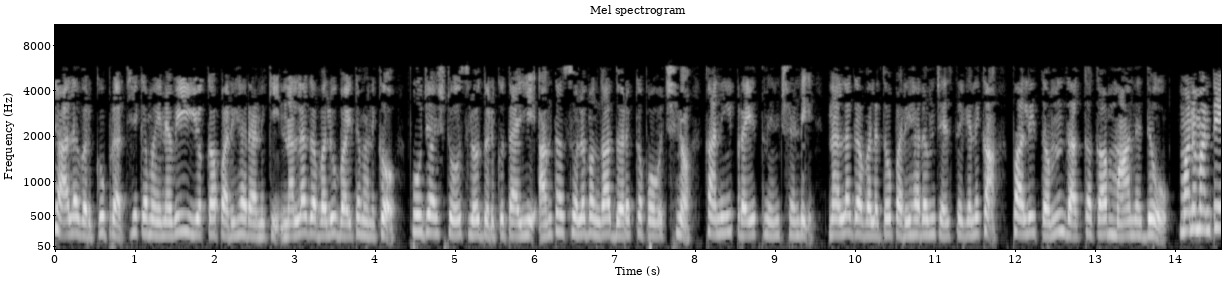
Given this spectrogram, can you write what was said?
చాలా వరకు ప్రత్యేకమైనవి. ఈ యొక్క పరిహారానికి నల్ల గవ్వలు బయట మనకు పూజా స్టోర్స్లో దొరుకుతాయి. అంత సులభంగా దొరక్కపోవచ్చును. కానీ ప్రయత్నించండి. నల్ల గవ్వలతో పరిహారం చేస్తే గనక ఫలితం దక్కక మానదు. మనమంటే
